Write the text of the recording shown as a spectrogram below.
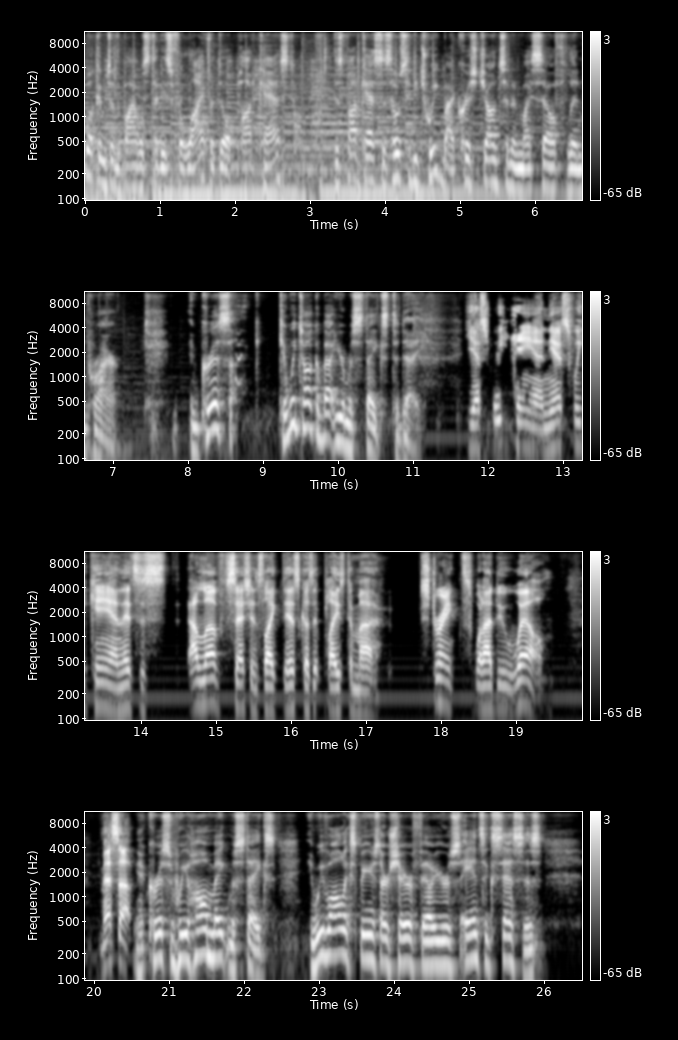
Welcome to the Bible Studies for Life Adult Podcast. This podcast is hosted each week by Chris Johnson and myself, Lynn Pryor. And Chris, can we talk about your mistakes today? Yes, we can. Yes, we can. This is I love sessions like this because it plays to my strengths, what I do well. Mess up. Yeah, Chris, we all make mistakes, and we've all experienced our share of failures and successes.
